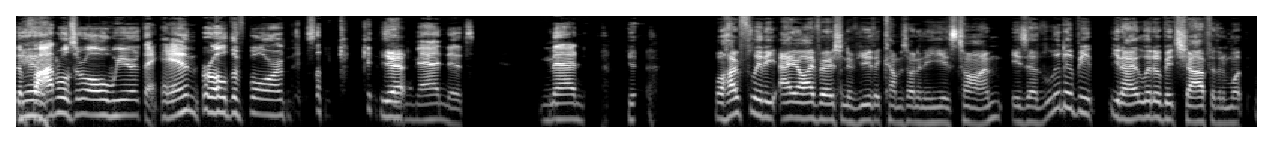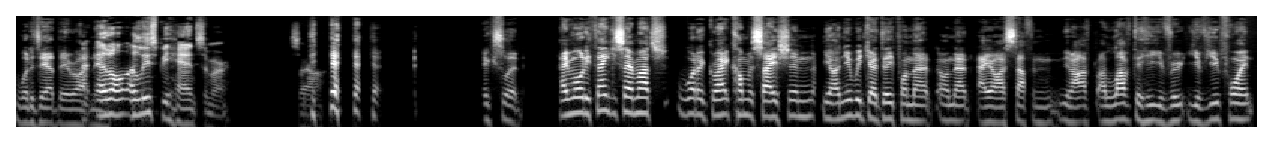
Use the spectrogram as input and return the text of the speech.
the Yeah. bottles are all weird. The hands are all deformed. It's like it's Yeah. madness, mad. Yeah. Well, hopefully the AI version of you that comes on in a year's time is a little bit, you know, a little bit sharper than what, what is out there uh, right now. It'll at least be handsomer. So Excellent. Hey Mordy, thank you so much. What a great conversation. Yeah, I knew we'd go deep on that on that AI stuff, and you know, I, I love to hear your your viewpoint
